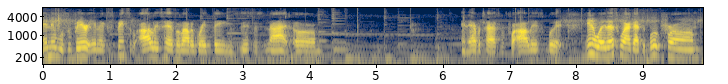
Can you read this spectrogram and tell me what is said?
and it was very inexpensive. Ollie's has a lot of great things. This is not um, an advertisement for Ollie's, but anyway, that's where I got the book from.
